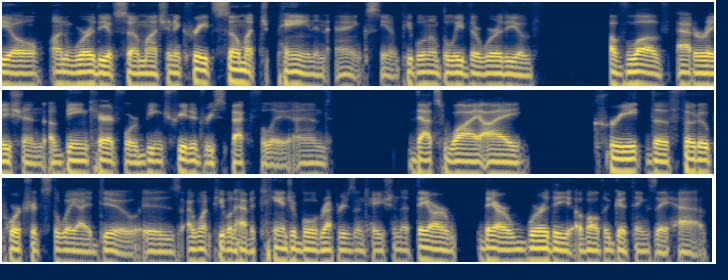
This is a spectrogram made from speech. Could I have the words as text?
feel unworthy of so much and it creates so much pain and angst. You know people don't believe they're worthy of of love adoration of being cared for being treated respectfully. And that's why i create the photo portraits the way i do is i want people to have a tangible representation that they are they are worthy of all the good things they have.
